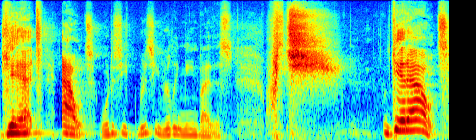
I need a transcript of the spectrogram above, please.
Get out. What does he, what does he really mean by this? Get out.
